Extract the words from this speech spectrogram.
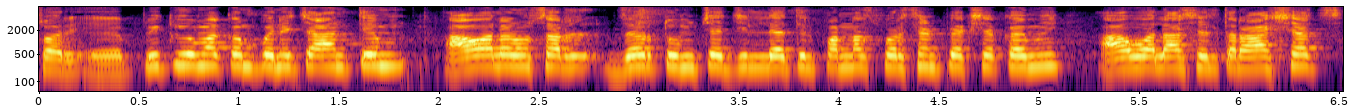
सॉरी पीक विमा कंपनीच्या अंतिम अहवालानुसार जर तुमच्या जिल्ह्यातील पन्नास पर्सेंटपेक्षा कमी अहवाल असेल तर अशाच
